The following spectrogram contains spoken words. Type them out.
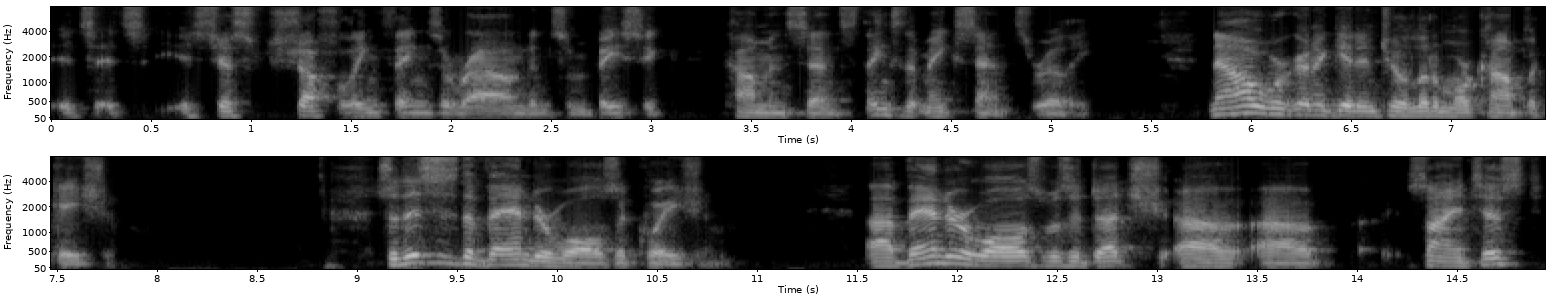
it's, it's, it's just shuffling things around and some basic common sense, things that make sense, really. Now we're going to get into a little more complication. So this is the van der Waals equation. Uh, van der Waals was a Dutch uh, uh, scientist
